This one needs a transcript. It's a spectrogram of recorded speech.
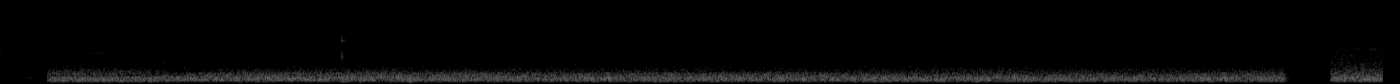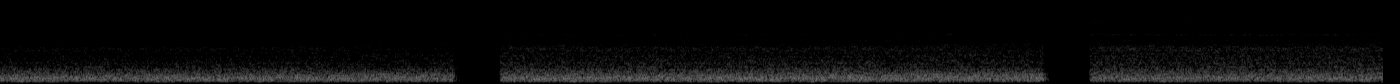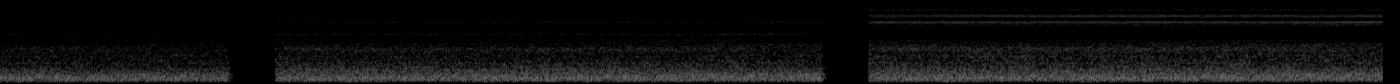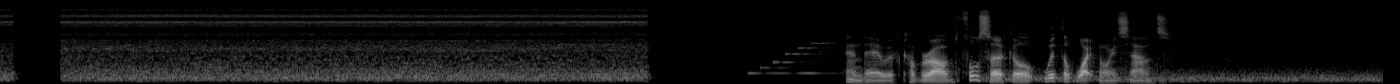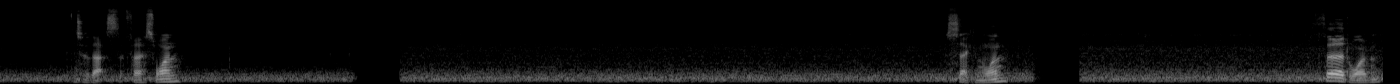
And there we've come around full circle with the white noise sounds. So that's the first one. Second one. Third one.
